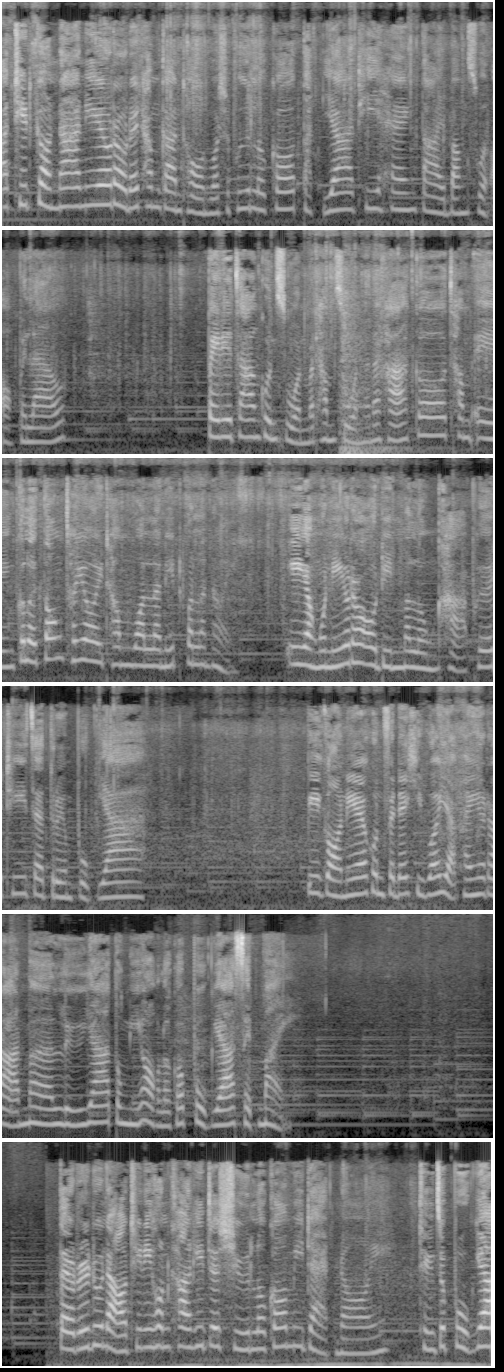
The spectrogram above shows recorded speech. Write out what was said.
อาทิตย์ก่อนหน้านี้เราได้ทำการถอนวัชพืชแล้วก็ตัดหญ้าที่แห้งตายบางส่วนออกไปแล้วไปได้จ้างคนสวนมาทำสวนแล้วนะคะ ก็ทำเองก็เลยต้องทยอยทำวันละนิดวันละหน่อย อีกอย่างวันนี้เราเอาดินมาลงค่ะ เพื่อที่จะเตรียมปลูกหญ้า ปีก่อนเนี่ยคุณเฟรได้คิดว่าอยากให้ร้านมาลื้อหญ้าตรงนี้ออกแล้วก็ปลูกหญ้าเสร็จใหม่ แต่ฤดูหนาวที่นี่ค่อนข้างที่จะชื้นแล้วก็มีแดดน้อย ถึงจะปลูกหญ้า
